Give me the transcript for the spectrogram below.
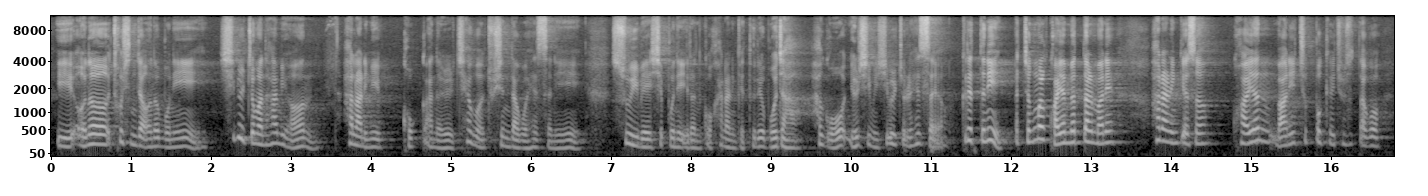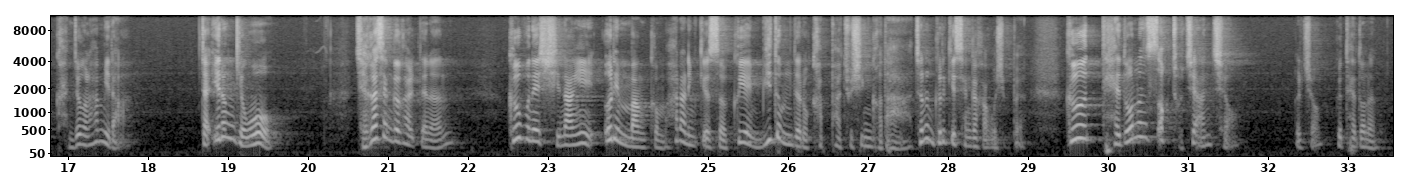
이 어느 초신자 어느 분이 11조만 하면 하나님이 곡간을 채워 주신다고 했으니 수입의 10분의 1은 꼭 하나님께 드려보자 하고 열심히 11조를 했어요. 그랬더니 정말 과연 몇 달 만에 하나님께서 과연 많이 축복해 주셨다고 간증을 합니다. 자, 이런 경우 제가 생각할 때는 그분의 신앙이 어린 만큼 하나님께서 그의 믿음대로 갚아 주신 거다. 저는 그렇게 생각하고 싶어요. 그 태도는 썩 좋지 않죠. 그렇죠? 그 태도는.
